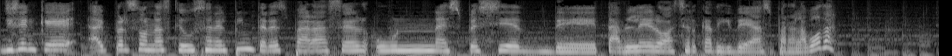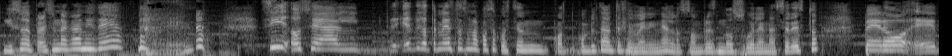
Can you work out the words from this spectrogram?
dicen que hay personas que usan el Pinterest para hacer una especie de tablero acerca de ideas para la boda. Y eso me parece una gran idea. sí, o sea, eh, digo, también esta es una cosa cuestión completamente femenina, los hombres no suelen hacer esto, pero eh,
